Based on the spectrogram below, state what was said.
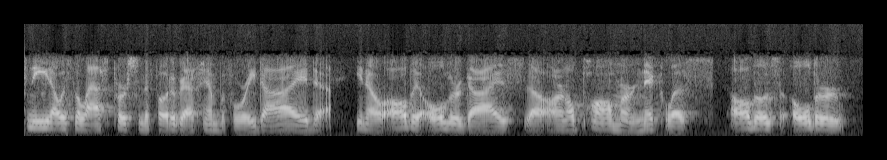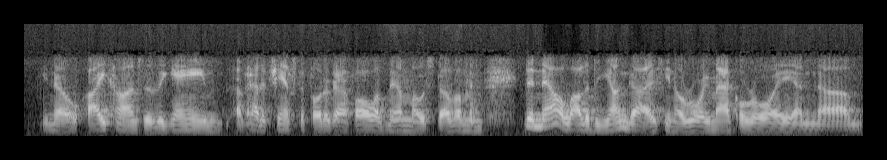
Snead, I was the last person to photograph him before he died. Uh, you know, all the older guys, uh, Arnold Palmer, Nicklaus, all those older, you know, icons of the game. I've had a chance to photograph all of them, most of them, and then now a lot of the young guys, you know, Rory McIlroy and um,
